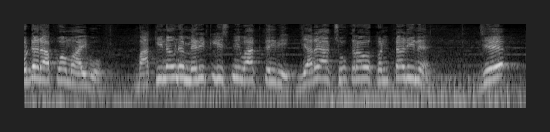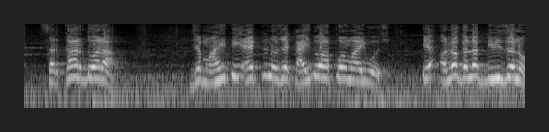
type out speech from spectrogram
ઓર્ડર આપવામાં આવ્યો. બાકીનાઓને મેરિટ લિસ્ટની વાત કરી. જ્યારે આ છોકરાઓ કંટાળીને જે સરકાર દ્વારા જે માહિતી એક્ટનો જે કાયદો આપવામાં આવ્યો છે, એ અલગ અલગ ડિવિઝનો,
